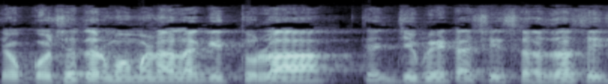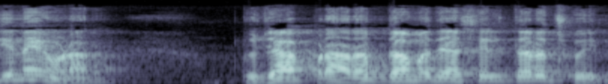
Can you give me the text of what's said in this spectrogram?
तेव्हा कोशधर्म म्हणाला की तुला त्यांची भेट अशी सहजासहजी नाही होणार. तुझ्या प्रारब्धामध्ये असेल तरच होईल.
